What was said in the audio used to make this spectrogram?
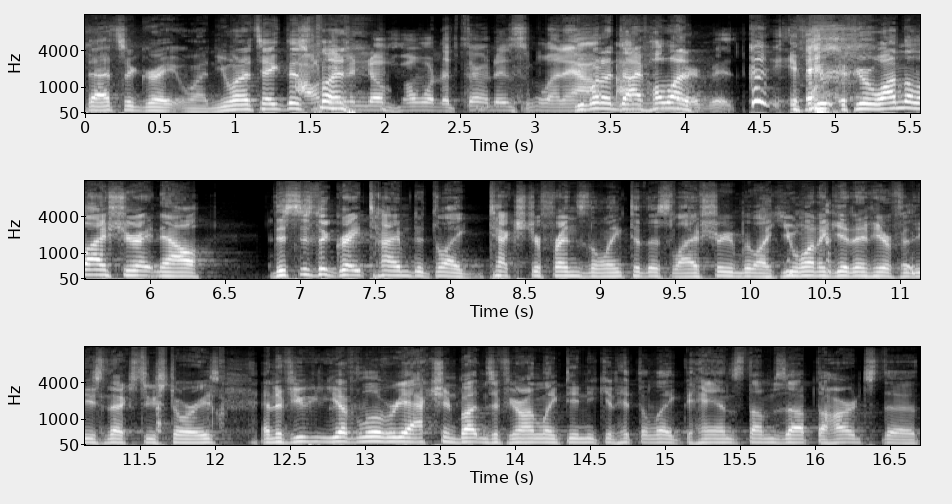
That's a great one. You want to take this one? I don't even know if I want to throw this one out. You want to dive? I'm Hold on. nervous. If you if you're on the live stream right now, this is the great time to like text your friends the link to this live stream. Be like, you want to get in here for these next two stories. And if you you have little reaction buttons, if you're on LinkedIn, you can hit the like the hands, thumbs up, the hearts, the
